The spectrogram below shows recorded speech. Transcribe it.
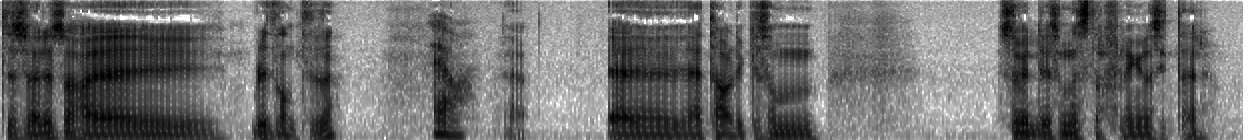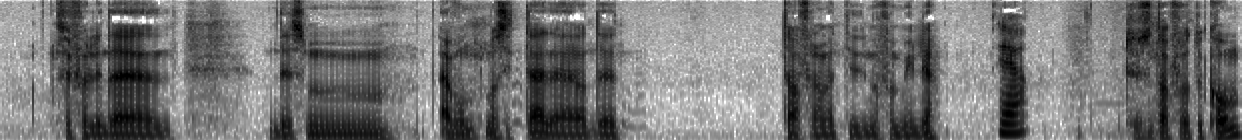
Dessverre så har jeg blitt vant til det. Ja. Jeg, jeg tar det ikke som så veldig som en straff lenger å sitte her. Selvfølgelig, det, det som er vondt med å sitte her, det er at det tar fra meg tid med familie. Ja. Tusen takk for at du kom.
